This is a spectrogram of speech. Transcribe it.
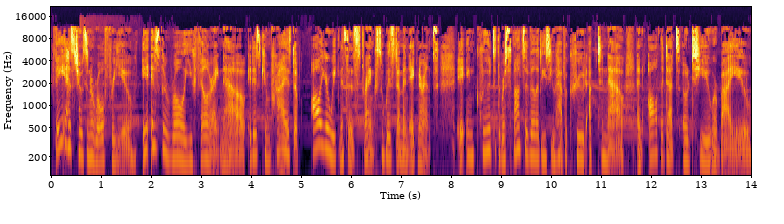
Fate has chosen a role for you. It is the role you fill right now. It is comprised of all your weaknesses, strengths, wisdom, and ignorance. It includes the responsibilities you have accrued up to now and all the debts owed to you or by you.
